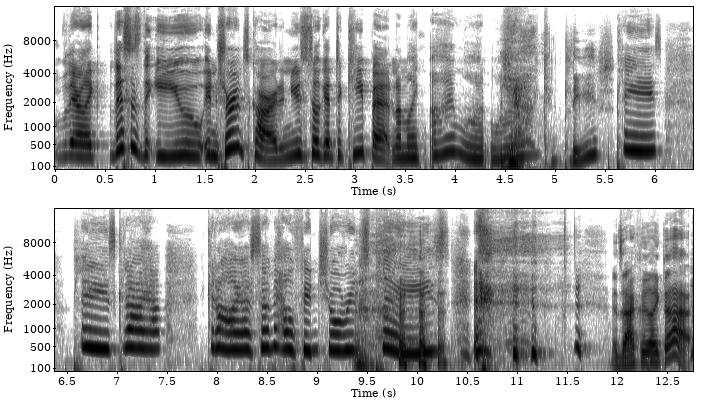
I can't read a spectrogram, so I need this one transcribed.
they're like, this is the EU insurance card, and you still get to keep it. And I'm like, I want one. Yeah, can, please. please, please, can I have, can I have some health insurance, please? Exactly like that.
